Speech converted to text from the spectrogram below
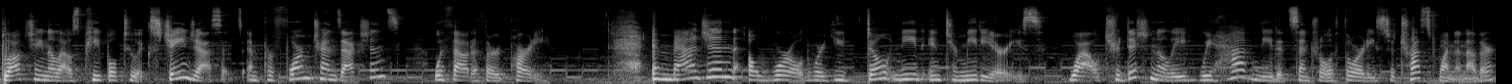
Blockchain allows people to exchange assets and perform transactions without a third party. Imagine a world where you don't need intermediaries. While traditionally we have needed central authorities to trust one another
